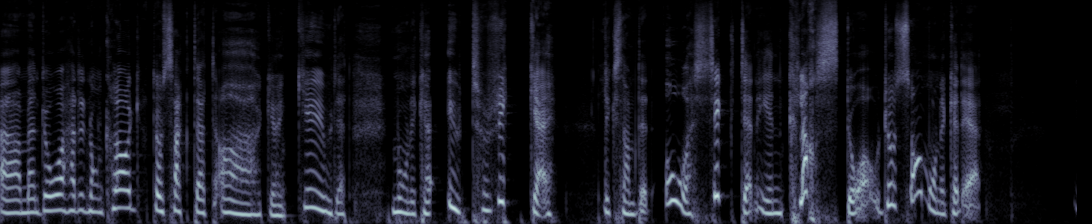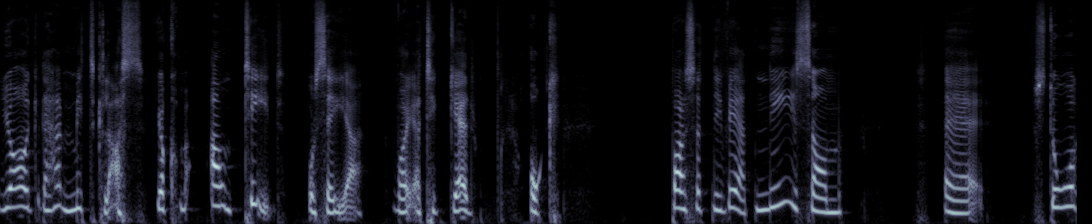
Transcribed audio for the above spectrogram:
Uh, men då hade någon klagat och sagt att ah, gud, att Monica uttrycker liksom den åsikten i en klass då. Och då sa Monica det. Jag, det här är mitt klass. Jag kommer alltid att säga vad jag tycker. Och bara så att ni vet, ni som eh, står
